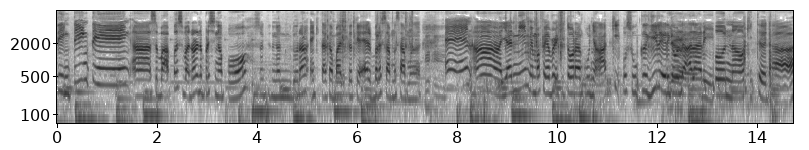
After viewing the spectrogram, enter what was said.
Ting ting ting. Uh, sebab apa? Sebab diorang daripada Singapura. So kita tengah tunggu diorang and kita akan balik ke KL bersama-sama. And ah uh, yang ni memang favourite kita orang punya. Akid pun suka gila dengan Yeah. benda ala ni. So now kita dah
